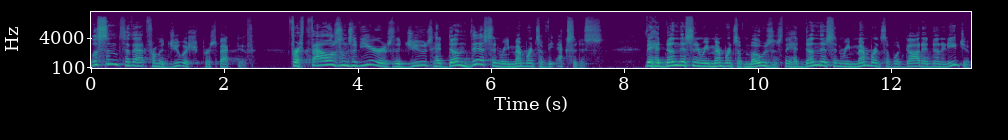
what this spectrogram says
listen to that from a Jewish perspective. For thousands of years, the Jews had done this in remembrance of the Exodus. They had done this in remembrance of Moses. They had done this in remembrance of what God had done in Egypt.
